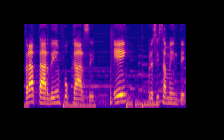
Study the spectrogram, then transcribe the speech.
tratar de enfocarse en precisamente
